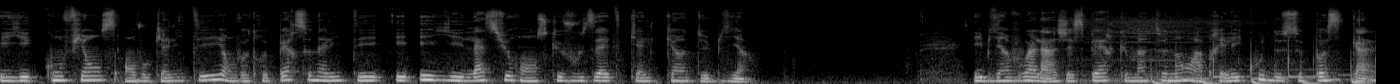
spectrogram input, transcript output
Ayez confiance en vos qualités, en votre personnalité et ayez l'assurance que vous êtes quelqu'un de bien. Et eh bien voilà, j'espère que maintenant, après l'écoute de ce podcast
